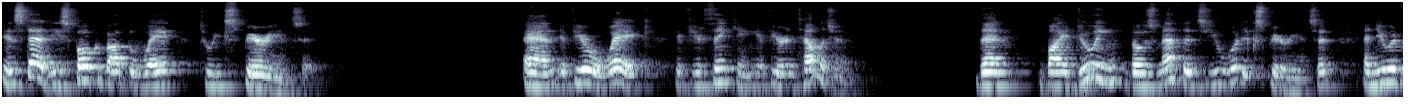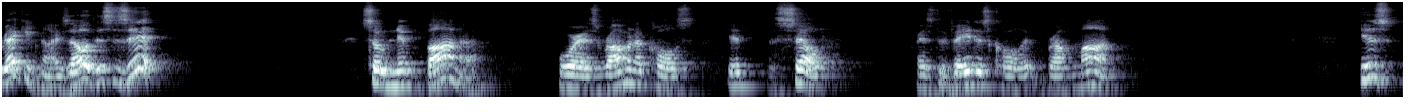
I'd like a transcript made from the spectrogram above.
Instead, he spoke about the way to experience it. And if you're awake, if you're thinking, if you're intelligent, then by doing those methods, you would experience it and you would recognize, oh, this is it. So, Nibbana, or as Ramana calls it, the self, as the Vedas call it, Brahman, is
